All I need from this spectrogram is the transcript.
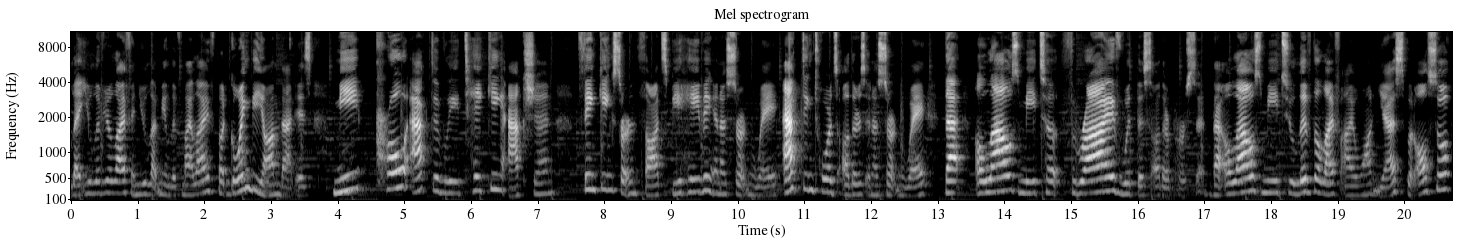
let you live your life and you let me live my life, but going beyond that is me proactively taking action thinking certain thoughts, behaving in a certain way, acting towards others in a certain way that allows me to thrive with this other person, that allows me to live the life I want, yes, but also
